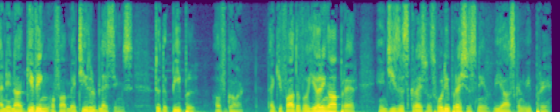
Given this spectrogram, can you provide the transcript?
and in our giving of our material blessings to the people of God. Thank you, Father, for hearing our prayer. In Jesus Christ's holy, precious name, we ask and we pray.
